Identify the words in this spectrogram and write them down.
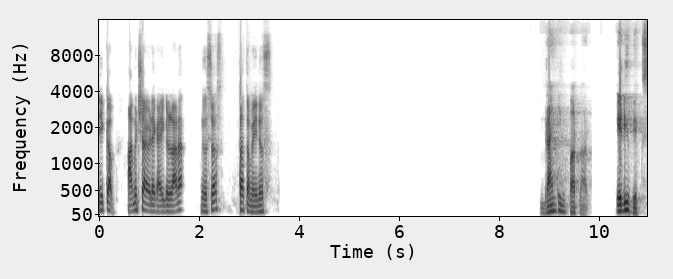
നീക്കം അമിത്ഷായുടെ കൈകളിലാണ്. ന്യൂസ് ഡെസ്ക് തത്തമൈ news. Branding partner Edubix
